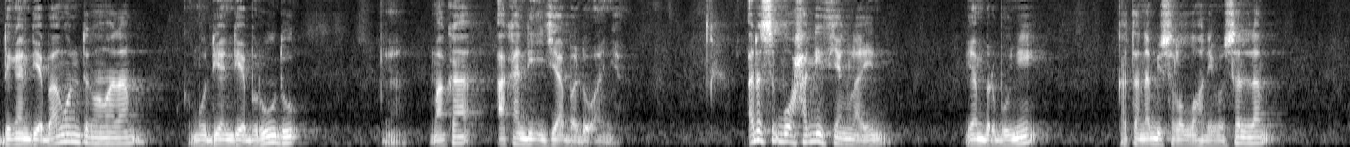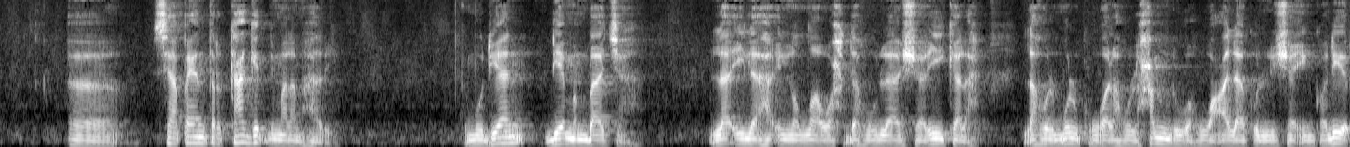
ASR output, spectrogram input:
dengan dia bangun tengah malam, kemudian dia berudu, ya, maka akan diijabah doanya. Ada sebuah hadis yang lain yang berbunyi kata Nabi Shallallahu Alaihi Wasallam, eh, siapa yang terkaget di malam hari, kemudian dia membaca La ilaha illallah wahdahu la syarikalah. Lahul mulku wa lahul hamdu wa huwa ala kulli syai'in qadir.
